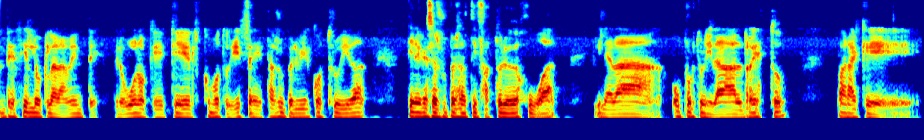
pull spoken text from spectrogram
decirlo claramente. Pero bueno, que, que como tú dices, está súper bien construida, tiene que ser súper satisfactorio de jugar y le da oportunidad al resto para que,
